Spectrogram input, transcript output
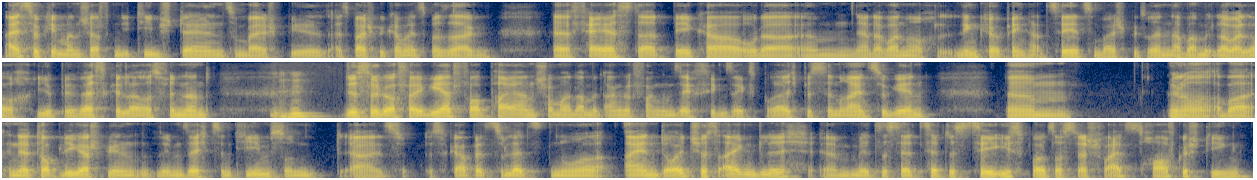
Eishockey-Mannschaften, die Teams stellen. Zum Beispiel, als Beispiel kann man jetzt mal sagen, äh, Färjestad, BK oder ähm, ja, da war noch Linköping HC zum Beispiel drin, aber mittlerweile auch JP Veskela aus Finnland. Mhm. Düsseldorf hat vor ein paar Jahren schon mal damit angefangen, im 6 gegen 6 Bereich ein bisschen reinzugehen. Ähm, genau, aber in der Top-Liga spielen eben 16 Teams und ja, es, es, gab jetzt zuletzt nur ein deutsches eigentlich. Ähm, jetzt ist der ZSC eSports aus der Schweiz draufgestiegen,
